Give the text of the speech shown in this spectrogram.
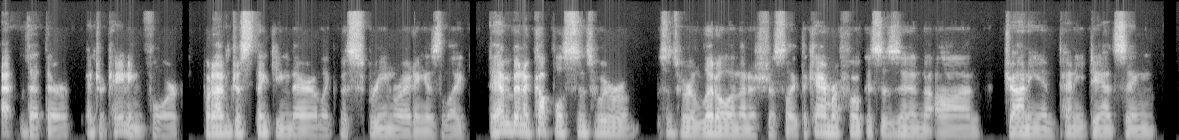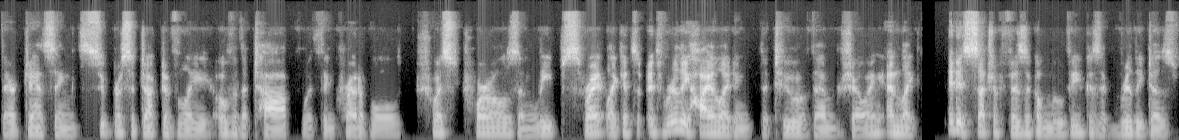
at, that they're entertaining for. But I'm just thinking there, like the screenwriting is like they haven't been a couple since we were since we were little, and then it's just like the camera focuses in on Johnny and Penny dancing. They're dancing super seductively over the top with incredible twists, twirls, and leaps, right? Like it's it's really highlighting the two of them showing. And like it is such a physical movie because it really does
